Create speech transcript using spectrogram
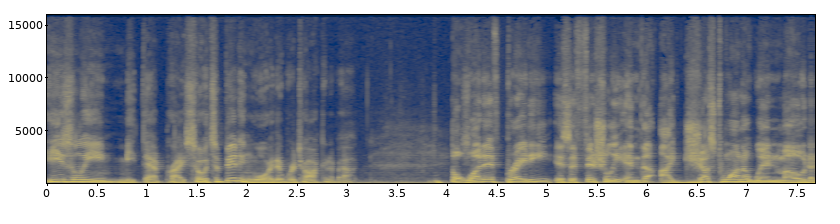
easily meet that price. So it's a bidding war that we're talking about. But what if Brady is officially in the I just want to win mode?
